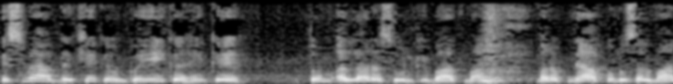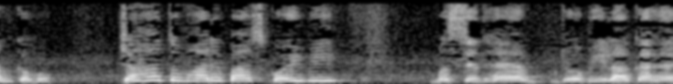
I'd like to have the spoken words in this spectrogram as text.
اس میں آپ دیکھیے کہ ان کو یہی کہیں کہ تم اللہ رسول کی بات مانو اور اپنے آپ کو مسلمان کہو۔ جہاں تمہارے پاس کوئی بھی مسجد ہے، جو بھی علاقہ ہے،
